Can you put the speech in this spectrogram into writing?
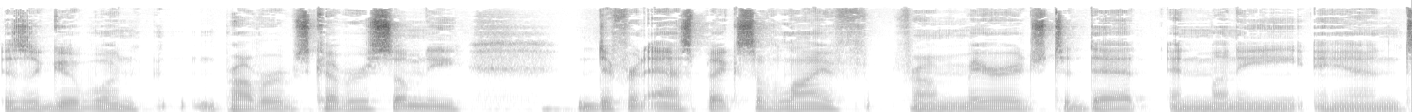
is a good one. Proverbs covers so many different aspects of life from marriage to debt and money and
